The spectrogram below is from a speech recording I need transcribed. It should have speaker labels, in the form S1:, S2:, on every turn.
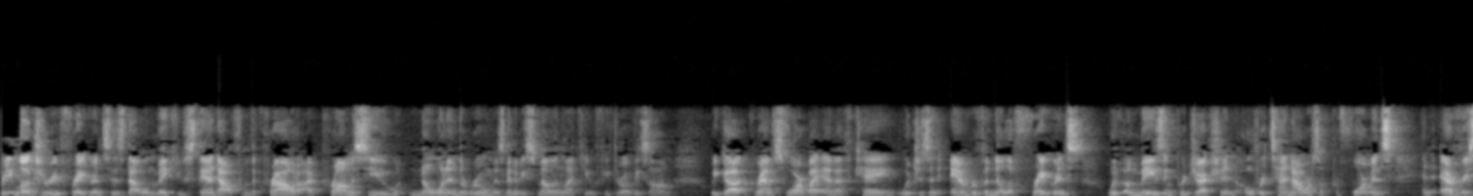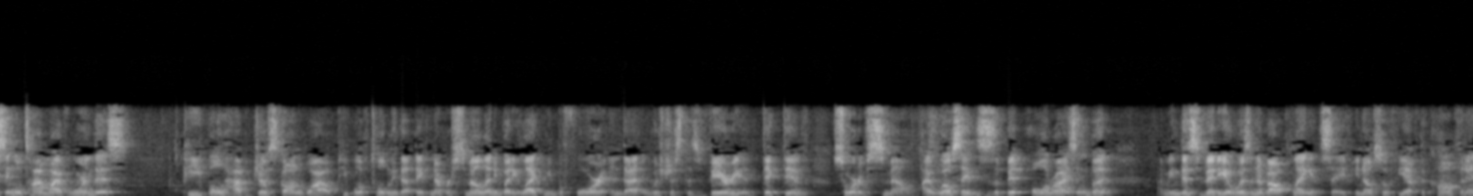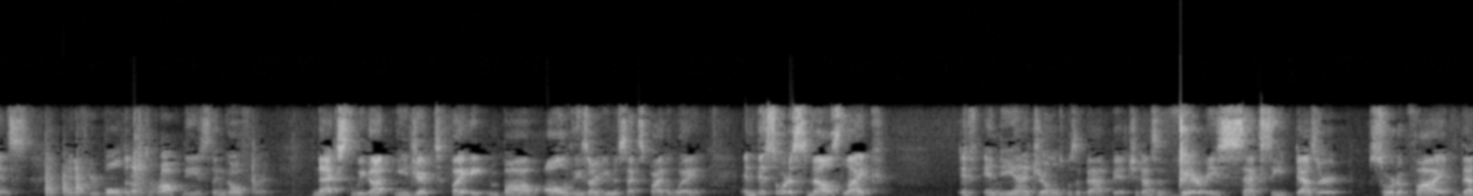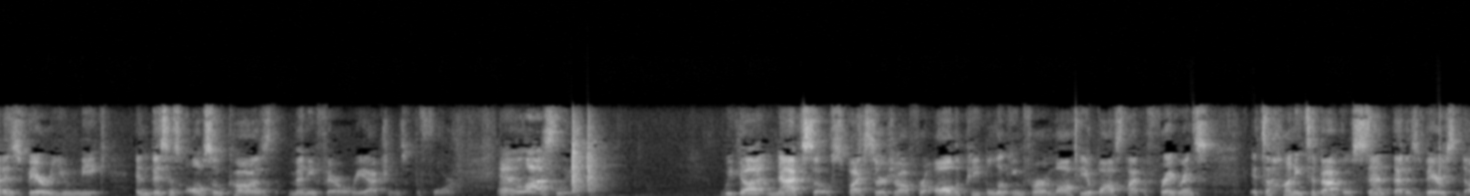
S1: three luxury fragrances that will make you stand out from the crowd. I promise you, no one in the room is going to be smelling like you if you throw these on. We got Grand Soir by MFK, which is an amber vanilla fragrance with amazing projection, over 10 hours of performance. And every single time I've worn this, people have just gone wild. People have told me that they've never smelled anybody like me before and that it was just this very addictive sort of smell. I will say this is a bit polarizing, but I mean, this video isn't about playing it safe, you know? So if you have the confidence and if you're bold enough to rock these, then go for it. Next, we got Egypt by Eight Bob. All of these are unisex, by the way. And this sort of smells like if Indiana Jones was a bad bitch. It has a very sexy desert sort of vibe that is very unique. And this has also caused many feral reactions before. And lastly, we got Naxos by Xerjoff for all the people looking for a mafia boss type of fragrance. It's a honey tobacco scent that is very seductive.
